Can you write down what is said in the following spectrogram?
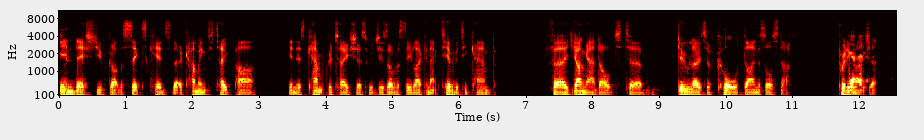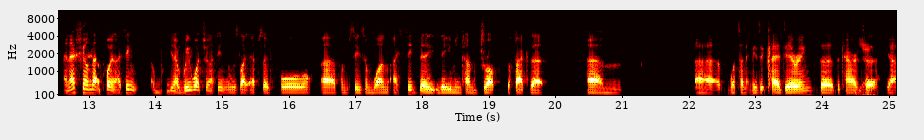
in this, you've got the six kids that are coming to take part in this Camp Cretaceous, which is obviously like an activity camp for young adults to do loads of cool dinosaur stuff. Pretty Yeah, much. And actually, on that point, I think you know, rewatching. I think it was like episode four uh, from season one. I think they they even kind of dropped the fact that um, uh, what's her name? Is it Claire Dearing, the the character? Yeah,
